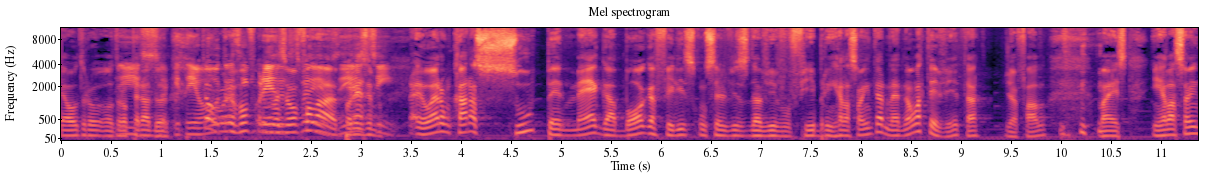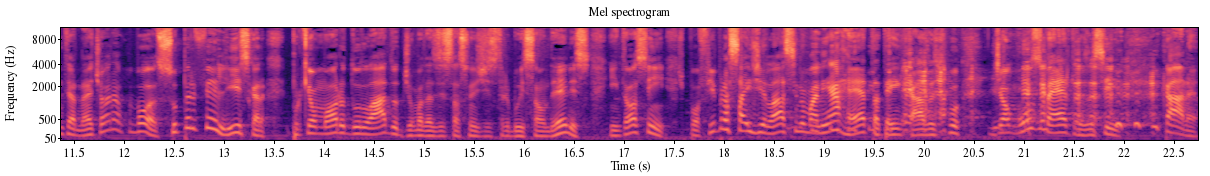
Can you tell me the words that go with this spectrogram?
é outro, outro Isso, operador. aqui tem outras eu vou, mas eu vou falar, por E exemplo, assim- eu era um cara super, mega, boga feliz com o serviço da Vivo Fibra em relação à internet, não à TV, tá? Já falo. mas em relação à internet, eu era, boa, super feliz, cara, porque eu moro do lado de uma das estações de distribuição deles, então assim, tipo, a fibra sai de lá, assim, numa linha reta tem em casa, tipo, de alguns metros, assim. Cara...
